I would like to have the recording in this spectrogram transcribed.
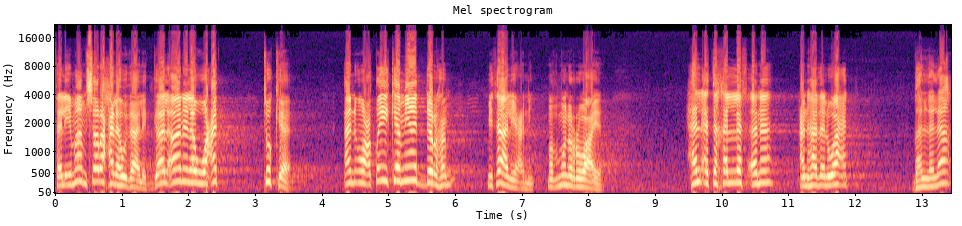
فالإمام شرح له ذلك قال أنا لو وعدتك أن أعطيك مئة درهم مثال يعني مضمون الرواية. هل أتخلف أنا عن هذا الوعد؟ قال له لا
